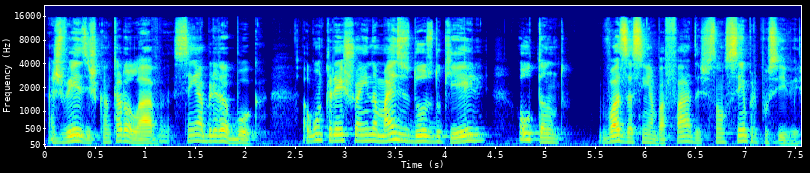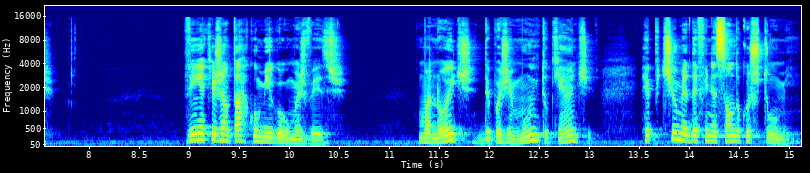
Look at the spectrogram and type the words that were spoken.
Às vezes cantarolava, sem abrir a boca, algum trecho ainda mais idoso do que ele, ou tanto. Vozes assim abafadas são sempre possíveis. Vinha aqui jantar comigo algumas vezes. Uma noite, depois de muito quente, repetiu-me a definição do costume,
